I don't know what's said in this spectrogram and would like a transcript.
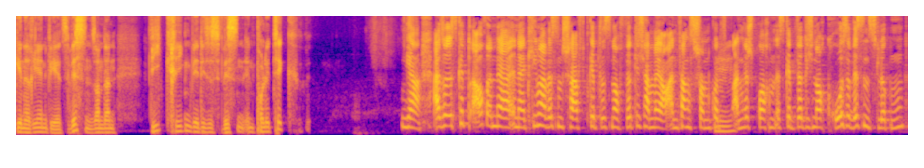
generieren wir jetzt Wissen, sondern wie kriegen wir dieses Wissen in Politik? Ja, also es gibt auch in der, in der Klimawissenschaft gibt es noch wirklich, haben wir ja auch anfangs schon kurz mhm. angesprochen, es gibt wirklich noch große Wissenslücken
